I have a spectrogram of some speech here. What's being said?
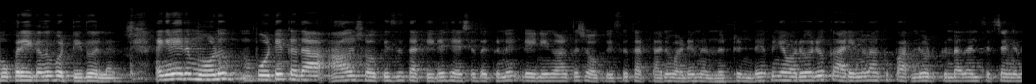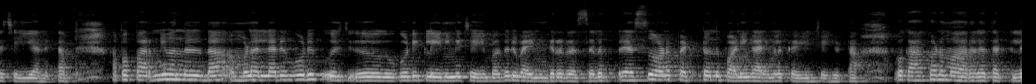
മൂപ്പരേക്കത് പൊട്ടിയതുമല്ല. അങ്ങനെ എന്റെ മോൾ പൊടിയൊക്കെ അതാ ആ ഷോക്കേസ് തട്ടിയതിന് ശേഷം ഇതൊക്കെ ഡൈനിങ് ഹാളത്തെ ഷോക്കേസ് തട്ടാനും വേണ്ടി നിന്നിട്ടുണ്ട്. അപ്പം ഞാൻ ഓരോരോ കാര്യങ്ങളൊക്കെ പറഞ്ഞു കൊടുക്കേണ്ട അതനുസരിച്ച് അങ്ങനെ ചെയ്യാൻ കേട്ടോ. അപ്പോൾ പറഞ്ഞു വന്നത് ഇതാ നമ്മളെല്ലാവരും കൂടി കൂടി ക്ലീനിങ് ചെയ്യുമ്പോൾ അതൊരു ഭയങ്കര രസമാണ്. രസമാണ് പെട്ടെന്ന് പണിയും കാര്യങ്ങളൊക്കെ കഴിയും ചെയ്യും കേട്ടോ. അപ്പോൾ കാക്കയുടെ മാറല തട്ടിൽ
